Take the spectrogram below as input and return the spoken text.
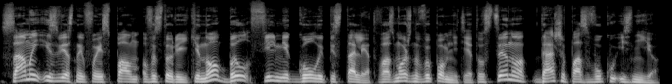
Самый известный фейспалм в истории кино был в фильме «Голый пистолет». Возможно, вы помните эту сцену даже по звуку из нее.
